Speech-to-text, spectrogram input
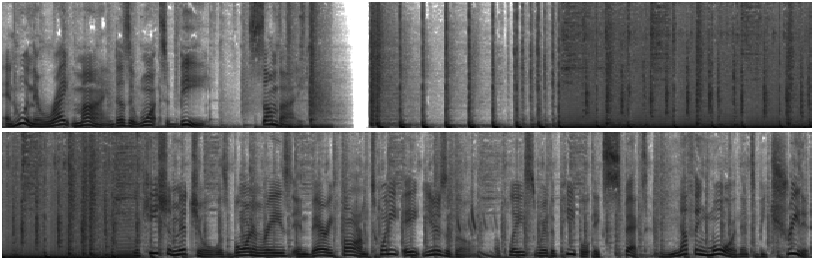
And who in their right mind doesn't want to be somebody? Lakeisha Mitchell was born and raised in Barry Farm 28 years ago, a place where the people expect nothing more than to be treated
